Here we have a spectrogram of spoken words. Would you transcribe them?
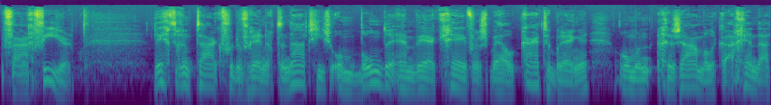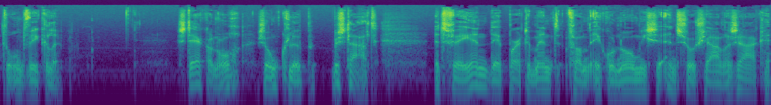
Vraag 4 ligt er een taak voor de Verenigde Naties om bonden en werkgevers bij elkaar te brengen om een gezamenlijke agenda te ontwikkelen. Sterker nog, zo'n club bestaat. Het VN-departement van Economische en Sociale Zaken.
